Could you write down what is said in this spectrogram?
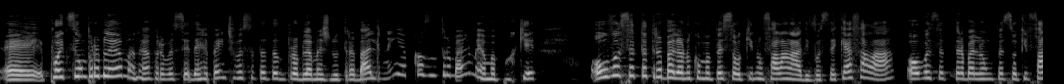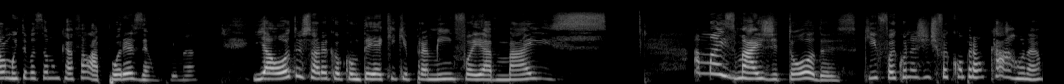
É, pode ser um problema, né, para você. De repente você está tendo problemas no trabalho, nem é por causa do trabalho mesmo, é porque ou você está trabalhando com uma pessoa que não fala nada e você quer falar, ou você está trabalhando com uma pessoa que fala muito e você não quer falar, por exemplo, né? E a outra história que eu contei aqui, que para mim foi a mais. a mais mais de todas, que foi quando a gente foi comprar um carro, né?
